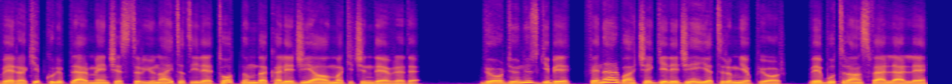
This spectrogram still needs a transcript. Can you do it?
ve rakip kulüpler Manchester United ile Tottenham'da kaleciyi almak için devrede. Gördüğünüz gibi, Fenerbahçe geleceğe yatırım yapıyor ve bu transferlerle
